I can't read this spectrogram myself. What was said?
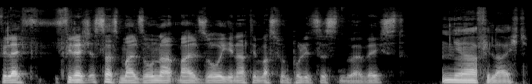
Vielleicht, vielleicht ist das mal so, mal so, je nachdem, was für einen Polizisten du erwächst. Ja, vielleicht.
